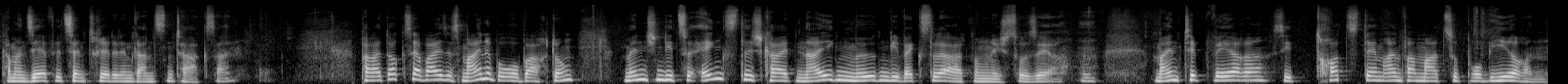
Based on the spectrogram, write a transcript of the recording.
kann man sehr viel zentrierter den ganzen Tag sein. Paradoxerweise ist meine Beobachtung, Menschen, die zu Ängstlichkeit neigen, mögen die Wechselatmung nicht so sehr. Mein Tipp wäre, sie trotzdem einfach mal zu probieren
